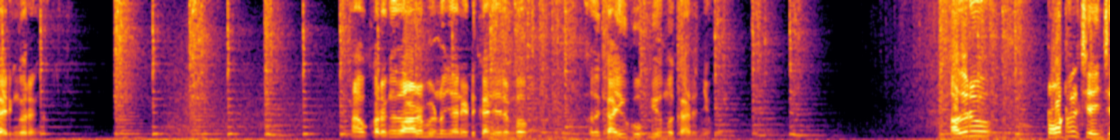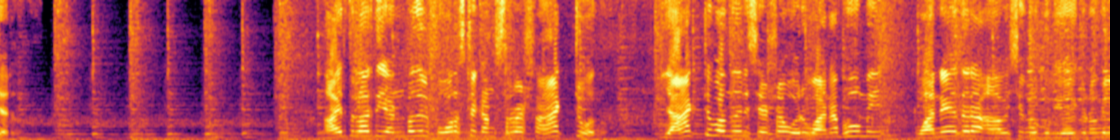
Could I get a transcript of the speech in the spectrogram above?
കരിങ്കുരങ്ങ് ആ കുരങ്ങ് താഴെ വീണു ഞാൻ എടുക്കാൻ ചെല്ലുമ്പോൾ അത് കൈ കൂപ്പി ഒന്ന് കരഞ്ഞു. അതൊരു ടോട്ടൽ ചേഞ്ച് ആയിരുന്നു. ആയിരത്തി തൊള്ളായിരത്തി എൺപതിൽ ഫോറസ്റ്റ് കൺസർവേഷൻ ആക്ട് വന്നു. ഈ ആക്ട് വന്നതിന് ശേഷം ഒരു വനഭൂമി വനേതര ആവശ്യങ്ങൾക്ക് ഉപയോഗിക്കണമെങ്കിൽ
